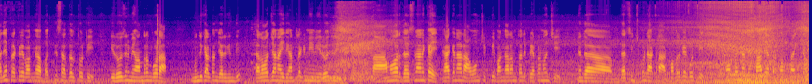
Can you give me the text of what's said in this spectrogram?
అదే ప్రక్రియ భాగంగా భక్తి శ్రద్ధలతోటి ఈ రోజున మేమందరం కూడా ముందుకెళ్ళటం జరిగింది. తెల్లవారుజాను ఐదు గంటలకి మేము ఈ రోజుని అమ్మవారి దర్శనానికై కాకినాడ ఓం శక్తి బంగారం తల్లి పీఠం నుంచి మేము దర్శించుకుని అక్కడ కొబ్బరికాయ కొట్టి మొత్తంగా మేము పాదయాత్ర కొనసాగించాం.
